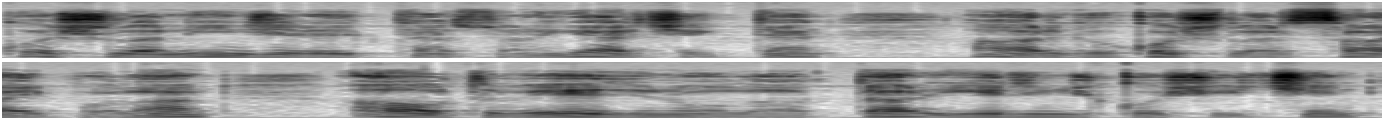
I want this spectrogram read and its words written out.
koşularını inceledikten sonra gerçekten harika koşular sahip olan 6 ve 7 nolu atlar 7. koşu için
